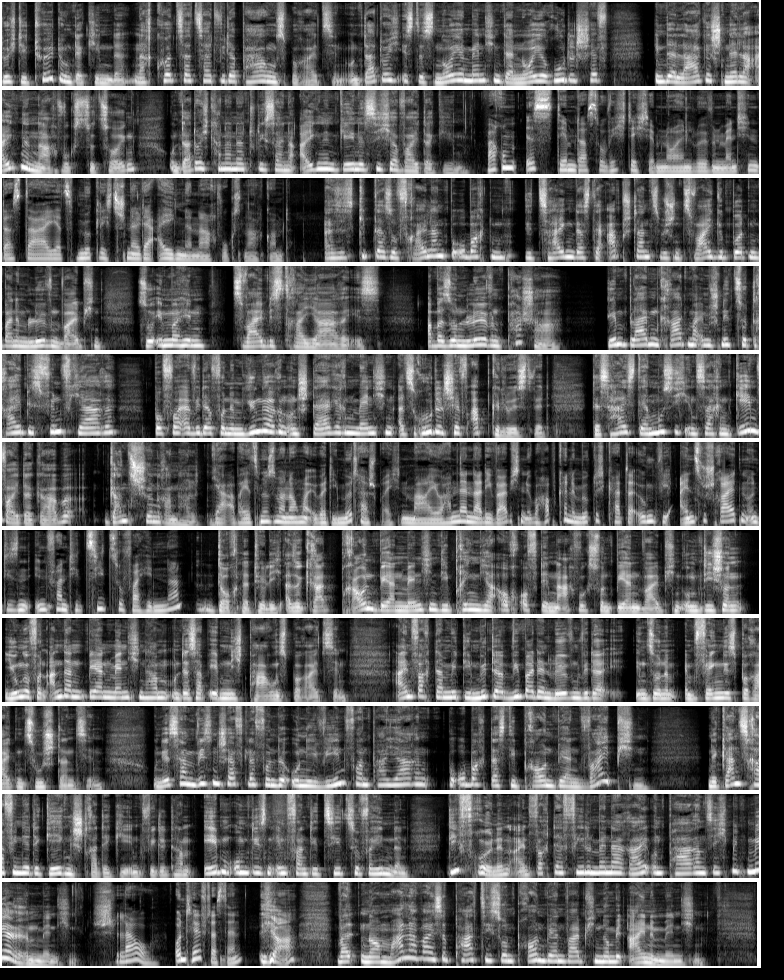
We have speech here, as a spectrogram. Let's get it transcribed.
durch die Tötung der Kinder nach kurzer Zeit wieder paarungsbereit sind. Und dadurch ist das neue Männchen, der neue Rudelchef, in der Lage, schneller eigenen Nachwuchs zu zeugen. Und dadurch kann er natürlich seine eigenen Gene sicher weitergehen. Warum ist dem das so wichtig, dem neuen Löwenmännchen, dass da jetzt möglichst schnell der eigene Nachwuchs nachkommt? Also es gibt da so Freilandbeobachtungen, die zeigen, dass der Abstand zwischen zwei Geburten bei einem Löwenweibchen so immerhin zwei bis drei Jahre ist. Aber so ein Löwenpascha, dem bleiben gerade mal im Schnitt so drei bis fünf Jahre, bevor er wieder von einem jüngeren und stärkeren Männchen als Rudelchef abgelöst wird. Das heißt, er muss sich in Sachen Genweitergabe ganz schön ranhalten. Ja, aber jetzt müssen wir noch mal über die Mütter sprechen, Mario. Haben denn da die Weibchen überhaupt keine Möglichkeit, da irgendwie einzuschreiten und diesen Infantizid zu verhindern? Doch, natürlich. Also gerade Braunbärenmännchen, die bringen ja auch oft den Nachwuchs von Bärenweibchen um, die schon Junge von anderen Bärenmännchen haben und deshalb eben nicht paarungsbereit sind. Einfach damit die Mütter wie bei den Löwen wieder in so einem empfängnisbereiten Zustand sind. Und jetzt haben Wissenschaftler von der Uni Wien vor ein paar Jahren beobachtet, dass die Braunbärenweibchen eine ganz raffinierte Gegenstrategie entwickelt haben, eben um diesen Infantizid zu verhindern. Die frönen einfach der Vielmännerei und paaren sich mit mehreren Männchen. Schlau. Und hilft das denn? Ja, weil normalerweise paart sich so ein Braunbärenweibchen nur mit einem Männchen.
